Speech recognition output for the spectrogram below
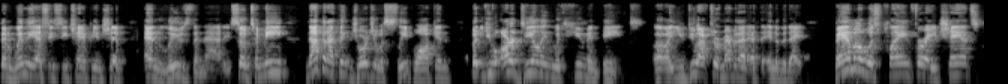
than win the SEC championship and lose the Natty. So to me, not that I think Georgia was sleepwalking, but you are dealing with human beings. Uh, you do have to remember that at the end of the day. Bama was playing for a chance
